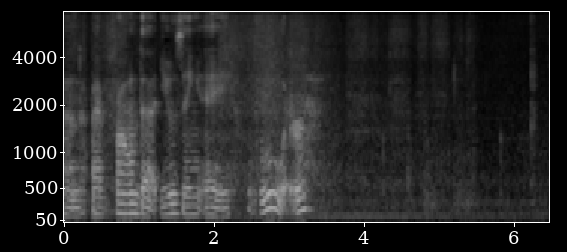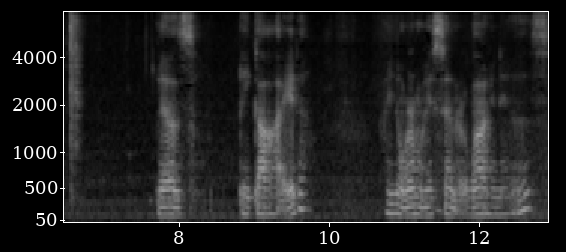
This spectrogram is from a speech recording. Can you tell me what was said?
And I've found that using a ruler as a guide, I know where my center line is.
